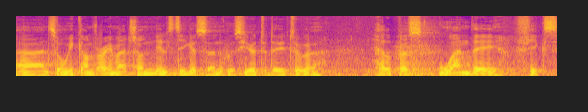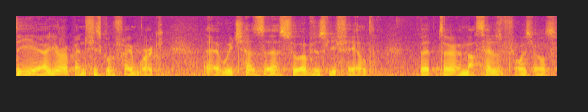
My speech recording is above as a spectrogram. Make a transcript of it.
Uh, and so we count very much on Niels Thygesen, who's here today to uh, help us one day fix the uh, European fiscal framework, uh, which has uh, so obviously failed. But Marcel, the floor is yours.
